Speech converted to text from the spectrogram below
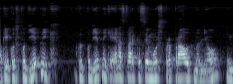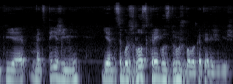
okay, kot podjetnik kot podjetnik je ena stvar, ki se moraš pripraviti na njo in ki je med težjimi, je, da se boš zelo skregal z družbo, v kateri živiš.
